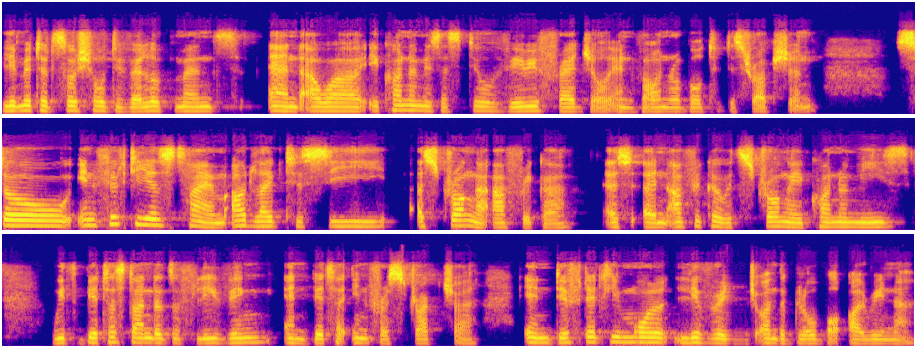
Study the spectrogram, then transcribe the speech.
limited social development, and our economies are still very fragile and vulnerable to disruption. So, in 50 years' time, I would like to see a stronger Africa, as an Africa with stronger economies, with better standards of living and better infrastructure, and definitely more leverage on the global arena.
